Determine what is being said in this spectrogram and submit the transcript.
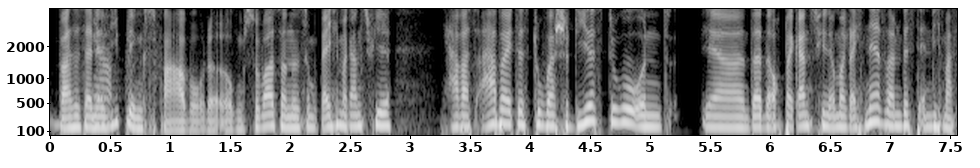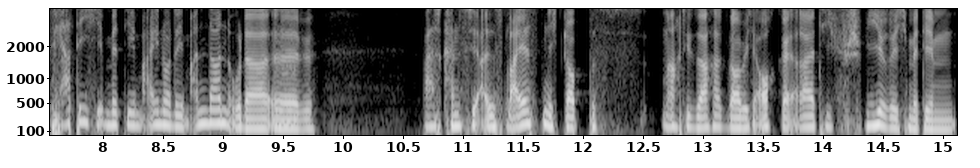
Was ist deine ja. Lieblingsfarbe oder irgend sowas, sondern es ist gleich immer ganz viel, ja, was arbeitest du, was studierst du und ja, dann auch bei ganz vielen immer gleich, ne, wann bist du endlich mal fertig mit dem einen oder dem anderen oder äh, was kannst du dir alles leisten? Ich glaube, das macht die Sache, glaube ich, auch relativ schwierig mit dem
